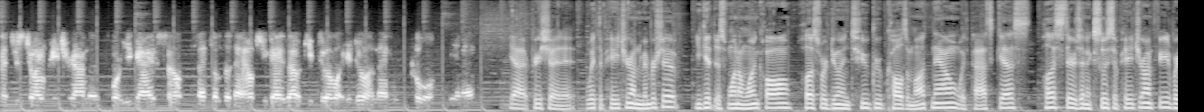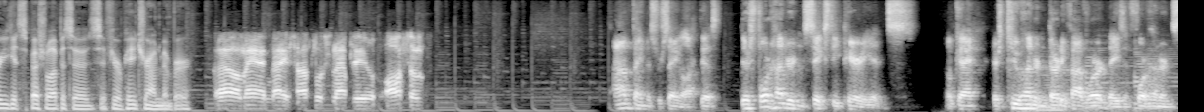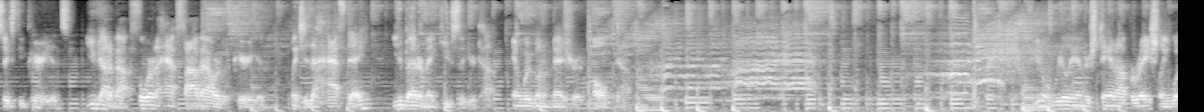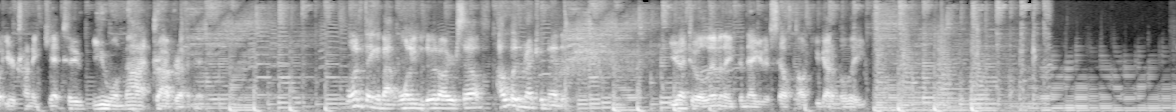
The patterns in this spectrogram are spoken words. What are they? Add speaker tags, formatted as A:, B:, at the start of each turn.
A: that just joined Patreon to support you guys. So that's something that helps you guys out, keep doing what you're doing. That's cool, you know.
B: Yeah, I appreciate it. With the Patreon membership, you get this one on one call. Plus, we're doing two group calls a month now with past guests. Plus, there's an exclusive Patreon feed where you get special episodes if you're a Patreon member.
A: Oh, man, nice. I'll have to listen up to. Awesome.
C: I'm famous for saying it like this there's 460 periods. Okay. There's 235 work days and 460 periods. You got about four and a half, five hours a period, which is a half day. You better make use of your time. And we're going to measure it all the time. If you don't really understand operationally what you're trying to get to, you will not drive revenue. One thing about wanting to do it all yourself, I wouldn't recommend it. You have to eliminate the negative self talk. You got to believe.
